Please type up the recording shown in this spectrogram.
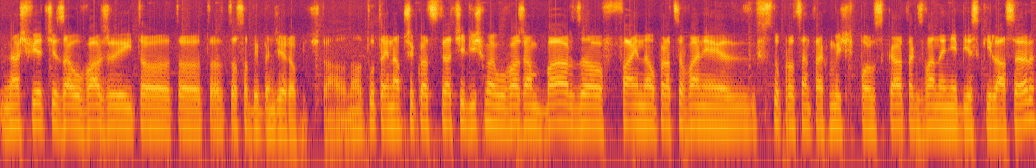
na świecie zauważy i to, to, to, to sobie będzie robić. To, no tutaj na przykład straciliśmy, uważam, bardzo fajne opracowanie w 100% myśl polska, tak zwany niebieski laser,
